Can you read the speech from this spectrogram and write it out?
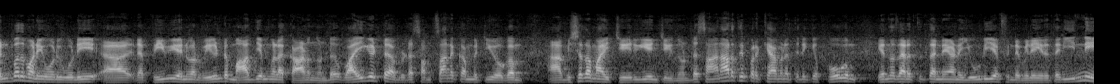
ഒൻപത് മണിയോടുകൂടി പി വി അൻവർ വീണ്ടും മാധ്യമങ്ങളെ കാണുന്നുണ്ട്. വൈകിട്ട് അവരുടെ സംസ്ഥാന കമ്മിറ്റി യോഗം വിശദമായി ചേരുകയും ചെയ്യുന്നുണ്ട്. സ്ഥാനാർത്ഥി പ്രഖ്യാപനത്തിലേക്ക് പോകും എന്ന തരത്തിൽ തന്നെയാണ് യു ഡി എഫിന്റെ വിലയിരുത്തൽ. ഇനി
